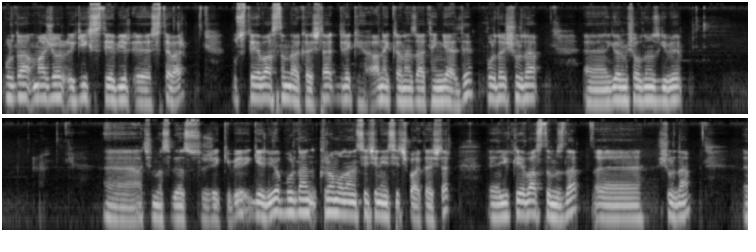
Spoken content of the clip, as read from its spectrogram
Burada Major Geeks diye bir e, site var. Bu siteye bastığımda arkadaşlar direkt ana ekrana zaten geldi. Burada şurada e, görmüş olduğunuz gibi e, açılması biraz sürecek gibi geliyor. Buradan Chrome olan seçeneği seçip arkadaşlar e, yükleye bastığımızda e, şurada e,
